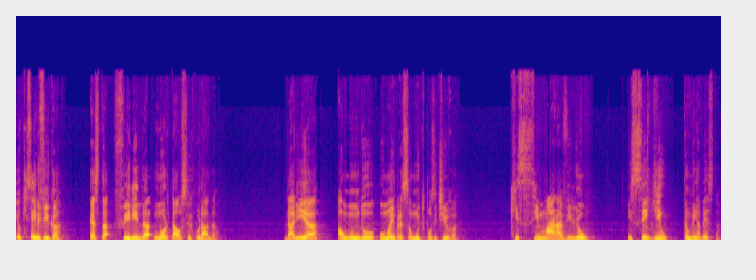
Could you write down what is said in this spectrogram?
E o que significa esta ferida mortal ser curada. Daria ao mundo uma impressão muito positiva, que se maravilhou e seguiu também a besta.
